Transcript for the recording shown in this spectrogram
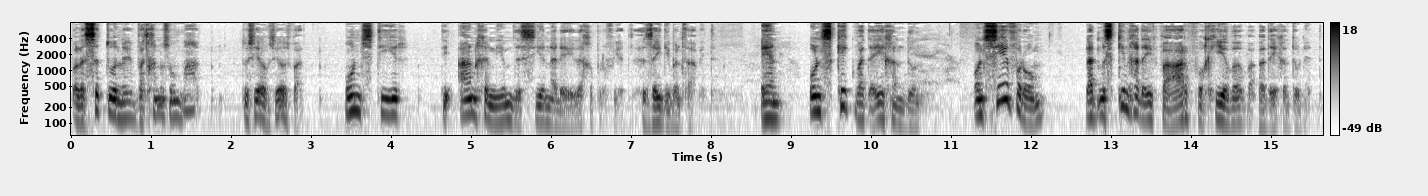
Hulle sit toe en wat gaan ons nou maak? Toe sê ons sê ons wat? Ons stuur die aangeneemde seun na die heilige profeet, Zaid ibn Thabit. En ons kyk wat hy gaan doen. Ons sê vir hom dat miskien gaan hy vir haar vergewe wat hy gedoen het.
